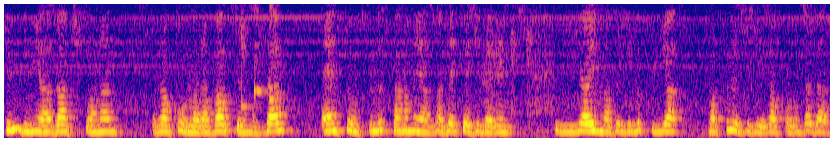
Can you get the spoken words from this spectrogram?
tüm dünyada açıklanan raporlara baktığımızda en son sınır tanımayan gazetecilerin yayınladığı yıllık dünya basın özgürlüğü raporunda da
